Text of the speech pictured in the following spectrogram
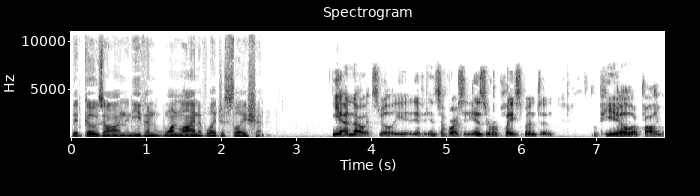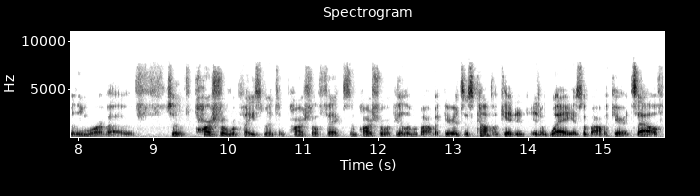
that goes on in even one line of legislation. Yeah, no, it's really, insofar as it is a replacement and repeal, or probably really more of a sort of partial replacement and partial fix and partial repeal of Obamacare. It's as complicated in a way as Obamacare itself.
